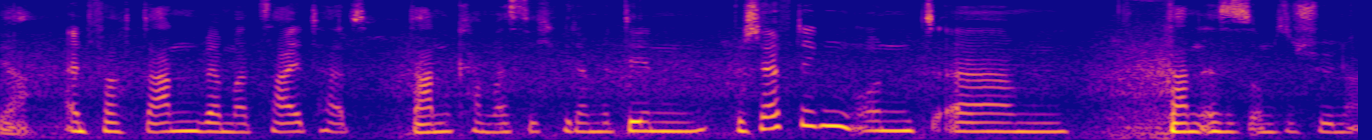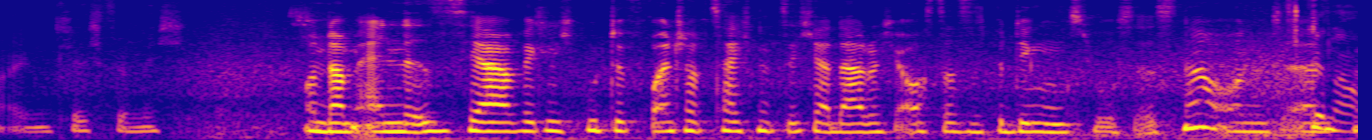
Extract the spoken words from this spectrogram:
ja, einfach dann, wenn man Zeit hat, dann kann man sich wieder mit denen beschäftigen und ähm, dann ist es umso schöner eigentlich für mich. Und am Ende ist es ja wirklich, gute Freundschaft zeichnet sich ja dadurch aus, dass es bedingungslos ist. Ne? Und äh, genau.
